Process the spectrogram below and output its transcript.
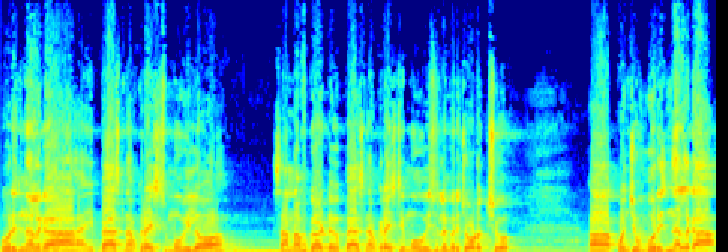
ఒరిజినల్గా ఈ ప్యాషన్ ఆఫ్ క్రైస్ట్ మూవీలో son of God passion of Christ ఈ మూవీస్లో మీరు చూడొచ్చు. కొంచెం ఒరిజినల్గా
